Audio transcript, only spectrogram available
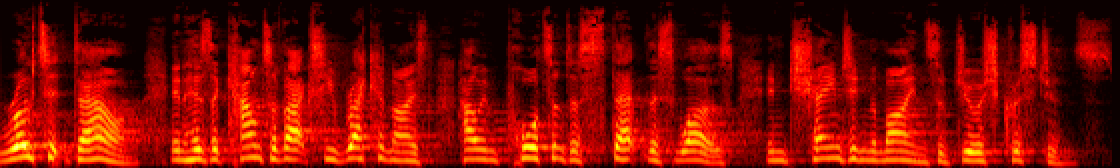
wrote it down in his account of Acts, he recognized how important a step this was in changing the minds of Jewish Christians.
